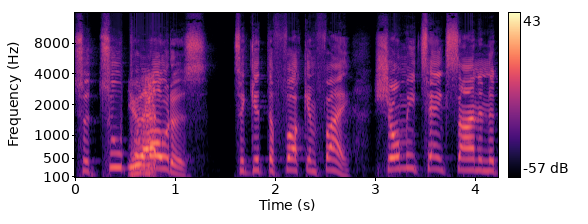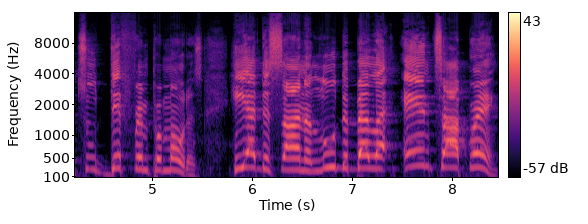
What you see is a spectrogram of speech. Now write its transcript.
to two You have- promoters to get the fucking fight. Show me Tank signing to two different promoters. He had to sign to Lou DiBella and Top Rank.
